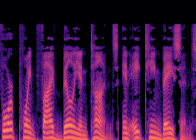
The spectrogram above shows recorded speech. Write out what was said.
4.5 billion tons in 18 basins.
